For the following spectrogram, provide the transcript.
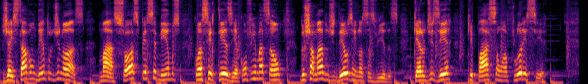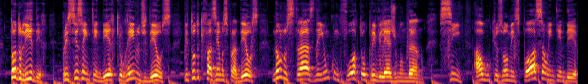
já estavam dentro de nós, mas só as percebemos com a certeza e a confirmação do chamado de Deus em nossas vidas. Quero dizer que passam a florescer. Todo líder precisa entender que o reino de Deus e tudo que fazemos para Deus não nos traz nenhum conforto ou privilégio mundano. Sim, algo que os homens possam entender,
